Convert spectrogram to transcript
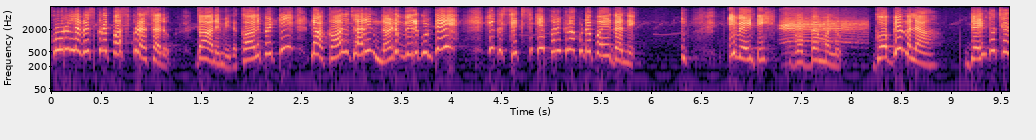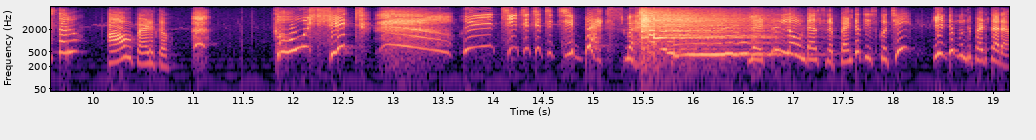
కూరలు వేసుకునే పసుపు రాశారు. దాని మీద కాలు పెట్టి నా కాలు జారి నడుం విరుగుంటే ఇక సెక్స్కే పనికి రాకుండా పోయేదాన్ని. ఇవేంటి? గొబ్బెమ్మలు. గొబ్బెమ్మలా? దేంతో చేస్తారు? ఆవు పేడతో. లెట్రిన్లో ఉండాల్సిన పెంట తీసుకొచ్చి ఇంటి ముందు పెడతారా?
